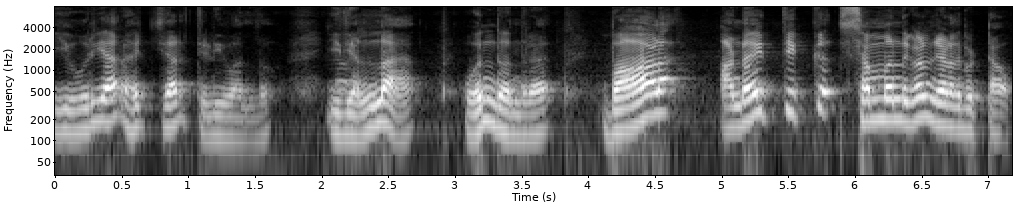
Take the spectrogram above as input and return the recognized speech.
ಈ ಉರಿಯಾರು ಹಚ್ಚಾರ ತಿಳಿವಲ್ದು? ಇದೆಲ್ಲ ಒಂದಂದ್ರೆ ಭಾಳ ಅನೈತಿಕ ಸಂಬಂಧಗಳು ನಡೆದುಬಿಟ್ಟಾವು.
